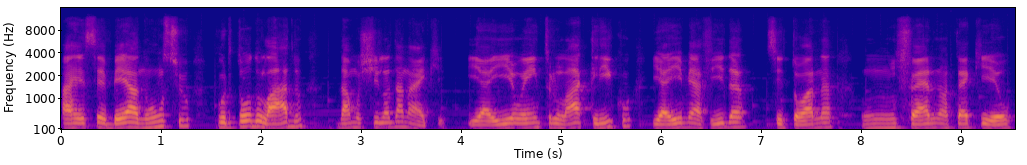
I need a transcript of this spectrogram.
a receber anúncio por todo lado da mochila da Nike. E aí eu entro lá, clico e aí minha vida se torna um inferno até que eu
